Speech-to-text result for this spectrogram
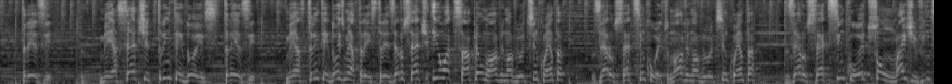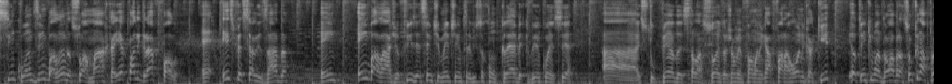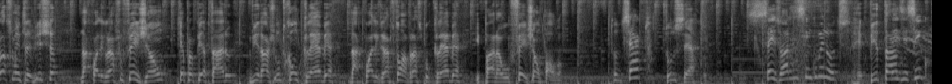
1367 3213 3263 307 e o WhatsApp é o 99850 0758 99850 0758 são mais de 25 anos embalando a sua marca. E a Qualigraf, Paulo, é especializada em embalagem. Eu fiz recentemente a entrevista com o Kleber, que veio conhecer a estupenda instalações da Jovem Pan Maringá Faraônica aqui. Eu tenho que mandar um abração, que na próxima entrevista da Qualigraf, o Feijão, que é proprietário, virá junto com o Kleber da Qualigraf. Então um abraço para o Kleber e para o Feijão, Paulo. Tudo certo? Tudo certo. 6 horas e 5 minutos. Repita. 6 e 5.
